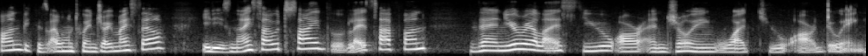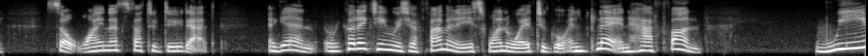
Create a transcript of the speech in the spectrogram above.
fun because I want to enjoy myself. It is nice outside. Let's have fun. Then you realize you are enjoying what you are doing. So why not start to do that? Again, reconnecting with your family is one way to go and play and have fun. We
